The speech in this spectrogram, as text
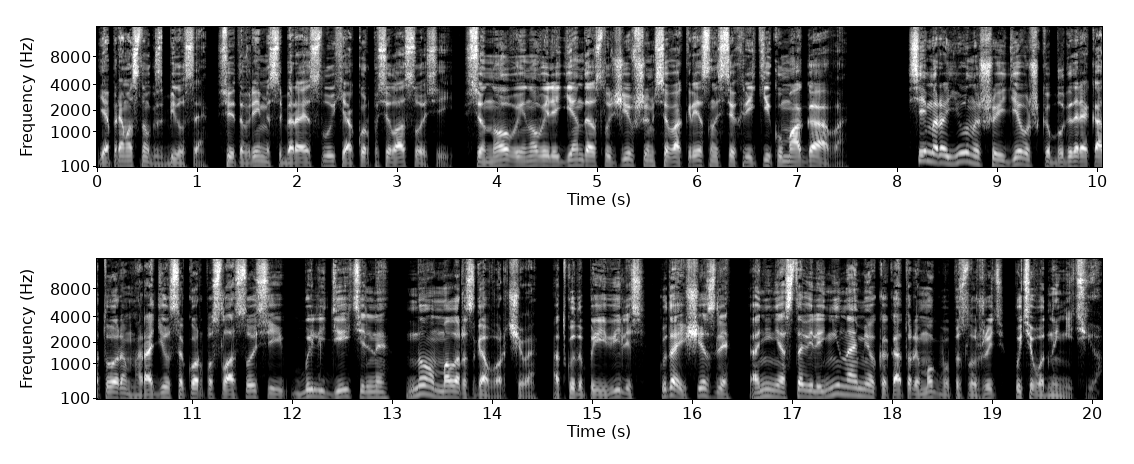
Я прямо с ног сбился, все это время собирая слухи о корпусе лососей. Все новые и новые легенды о случившемся в окрестностях реки Кумагава. Семеро юношей и девушка, благодаря которым родился корпус лососей, были деятельны, но малоразговорчивы. Откуда появились, куда исчезли, они не оставили ни намека, который мог бы послужить путеводной нитью.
